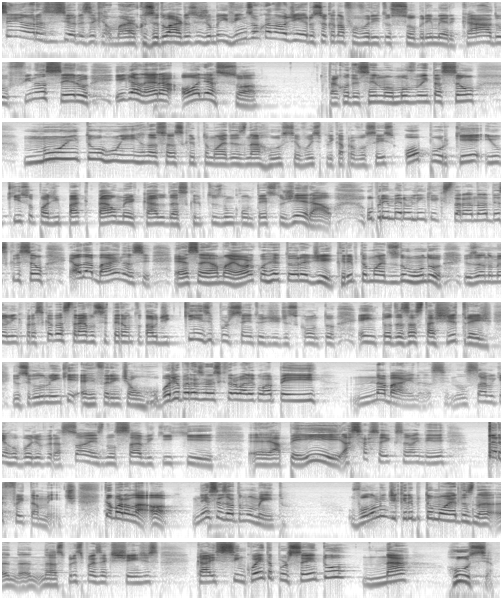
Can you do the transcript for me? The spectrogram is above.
Senhoras e senhores, aqui é o Marcos Eduardo, sejam bem-vindos ao canal Dinheiro, seu canal favorito sobre mercado financeiro. E galera, olha só, tá acontecendo uma movimentação muito ruim em relação às criptomoedas na Rússia. Eu vou explicar para vocês o porquê e o que isso pode impactar o mercado das criptos num contexto geral. O primeiro link que estará na descrição é o da Binance. Essa é a maior corretora de criptomoedas do mundo. E usando o meu link para se cadastrar, você terá um total de 15% de desconto em todas as taxas de trade. E o segundo link é referente a um robô de operações que trabalha com API na Binance. Não sabe o que é robô de operações, não sabe o que, que é API, acessa aí que você vai entender perfeitamente. Então bora lá, ó. Nesse exato momento, o volume de criptomoedas na, na, nas principais exchanges cai 50% na Rússia.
